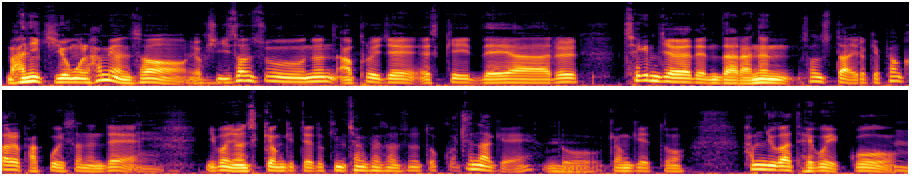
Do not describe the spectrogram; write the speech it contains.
많이 기용을 하면서 음. 역시 이 선수는 앞으로 이제 SK 내야를 책임져야 된다라는 선수다 이렇게 평가를 받고 있었는데 네. 이번 연습 경기 때도 김창평 선수는 또 꾸준하게 음. 또 경기에 또 합류가 되고 있고 음.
